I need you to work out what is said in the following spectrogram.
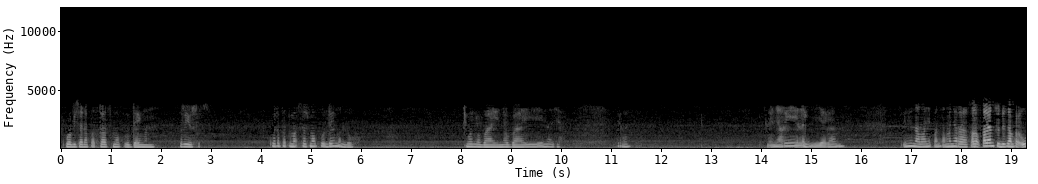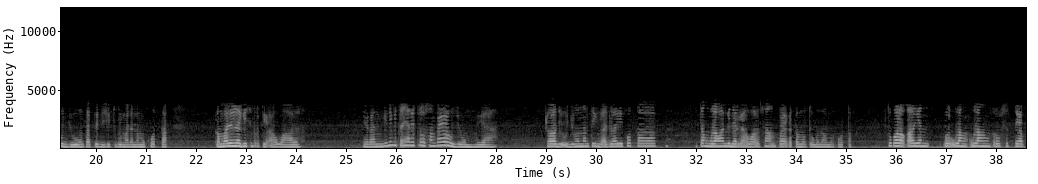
gua bisa dapat 150 diamond. Serius gua dapat 150 diamond loh. Gua nyobain nyobain aja. Ya kan nyari lagi ya kan? Ini namanya pantang menyerah. Kalau kalian sudah sampai ujung tapi di situ belum ada nemu kotak kembali lagi seperti awal. Ya kan? Gini kita nyari terus sampai ujung ya. Kalau di ujung nanti nggak ada lagi kotak. Kita ngulang lagi dari awal sampai ketemu tuh benar-benar kotak. Tuh kalau kalian berulang-ulang terus setiap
